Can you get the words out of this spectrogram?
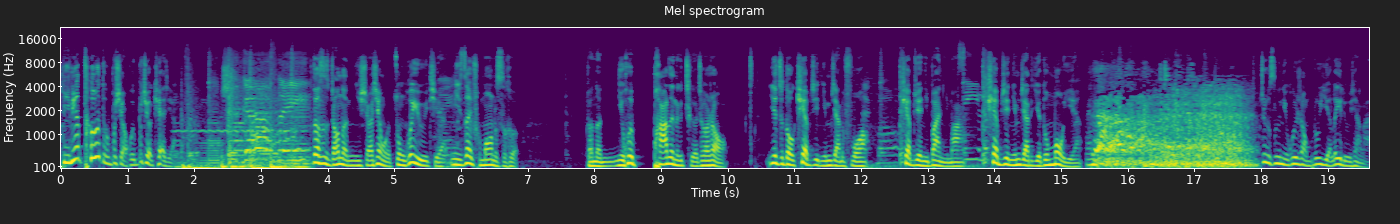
你连头都不想回，不想看见。但是真的，你相信我，总会有一天你再出门的时候，真的你会趴在那个车车上，一直到看不见你们家的房，看不见你爸你妈，看不见你们家的一栋冒烟。这个时候你会忍不住眼泪流下来。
